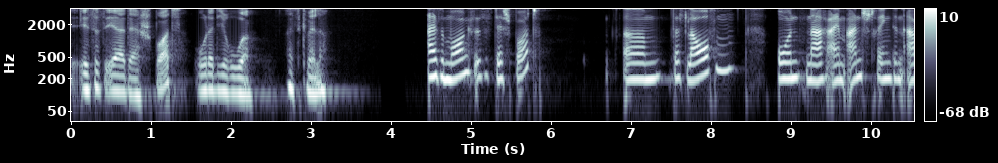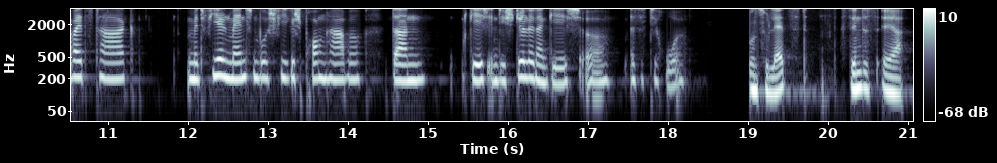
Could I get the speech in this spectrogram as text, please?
ist es eher der Sport oder die Ruhe als Quelle? Also morgens ist es der Sport, ähm, das Laufen und nach einem anstrengenden Arbeitstag mit vielen Menschen, wo ich viel gesprochen habe, dann gehe ich in die Stille, dann gehe ich, äh, ist es die Ruhe. Und zuletzt sind es eher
